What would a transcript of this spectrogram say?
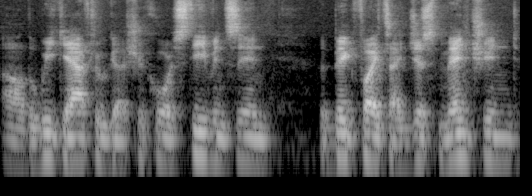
Uh, the week after we got Shakur Stevenson. The big fights I just mentioned.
